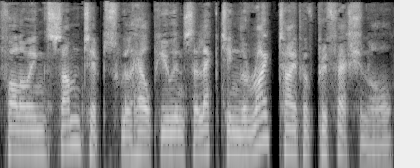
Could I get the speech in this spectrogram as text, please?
Following some tips will help you in selecting the right type of professional,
